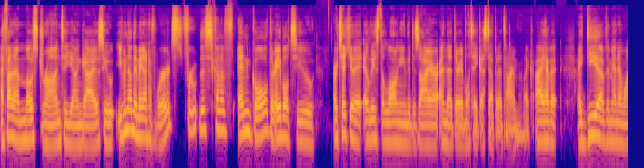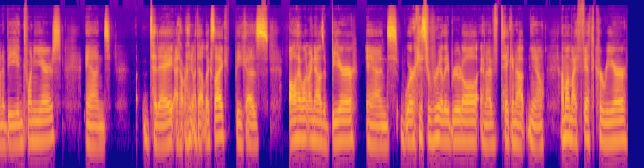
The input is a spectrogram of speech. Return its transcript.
I found that I'm most drawn to young guys who, even though they may not have words for this kind of end goal, they're able to articulate at least the longing, the desire, and that they're able to take a step at a time. Like I have an idea of the man I want to be in 20 years. And today, I don't really know what that looks like because all I want right now is a beer and work is really brutal. And I've taken up, you know, I'm on my fifth career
